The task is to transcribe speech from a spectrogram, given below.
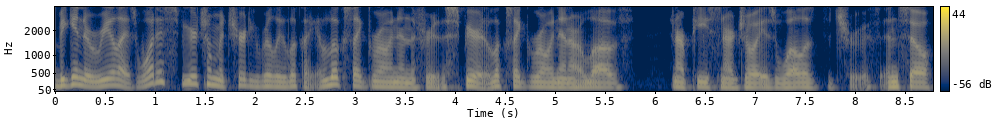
begin to realize what does spiritual maturity really look like? It looks like growing in the fruit of the spirit. It looks like growing in our love and our peace and our joy as well as the truth. And so,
